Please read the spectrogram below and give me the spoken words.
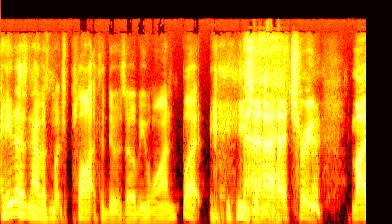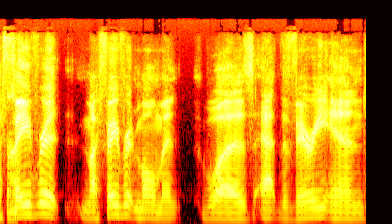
he doesn't have as much plot to do as Obi Wan, but he's in. True. My favorite my favorite moment was at the very end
